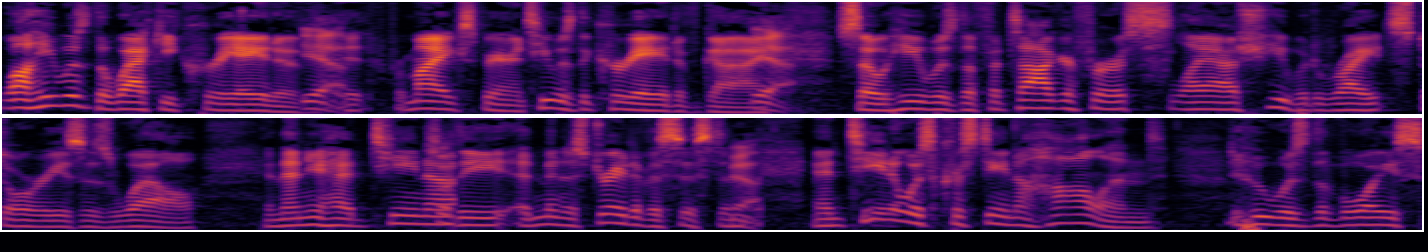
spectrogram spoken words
Well, he was the wacky creative. Yeah. It- from my experience, he was the creative guy. Yeah. So he was the photographer slash he would write stories as well. And then you had Tina, the administrative assistant, Yeah. and Tina was Kristina Holland, who was the voice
